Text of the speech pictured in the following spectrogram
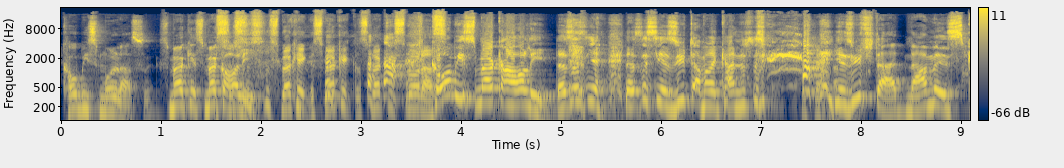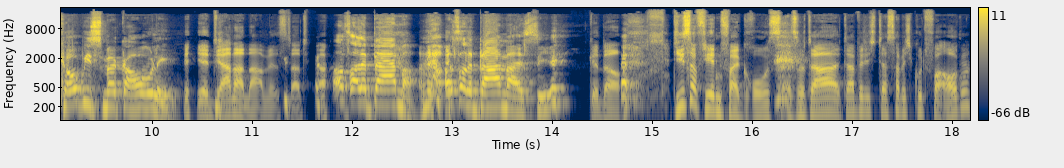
Kobe Smulders. Smirky, Smirker Holly. Smirking, Smirking, Smirking Smothers. Kobe Smirker Holly. Das ist ihr, das ist ihr südamerikanisches, ihr Südstaatenname ist Kobe Smirker Holly. Ihr Indianername ist das, ja. Aus Alabama. Aus Alabama ist sie. Genau. Die ist auf jeden Fall groß. Also da, da bin ich, das habe ich gut vor Augen.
